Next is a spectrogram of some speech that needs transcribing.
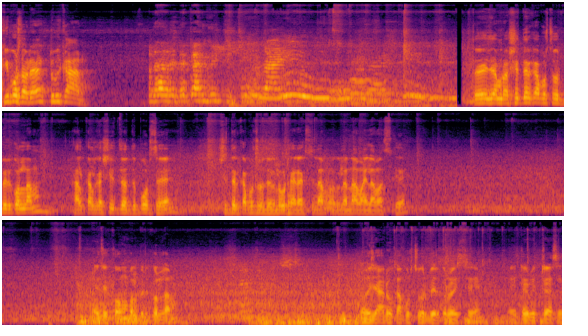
কি পড়ছো ওটা? টুপি কার? এটা তো এই যে আমরা শীতের কাপড় চোপড় বের করলাম, হালকা হালকা শীত যাতে পড়ছে, শীতের কাপড় চোপড় যেগুলো উঠায় রাখছিলাম, ওগুলো নামাইলাম আজকে। এই যে কম্বল বের করলাম। ওই যে আরও কাপড় চোপড় বের করা হয়েছে, এটার ভিতরে আছে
